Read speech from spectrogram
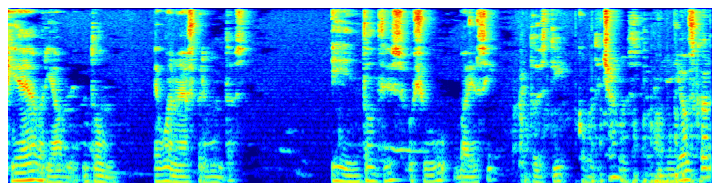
que é a variable. Entón e bueno é as preguntas. E entonces o xogo vai así. Entonces ti como te chamas? E Óscar.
